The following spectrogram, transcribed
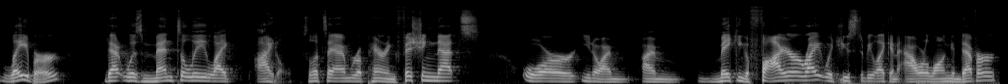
labor that was mentally like idle. So let's say I'm repairing fishing nets or, you know, I'm I'm making a fire, right, which used to be like an hour-long endeavor,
